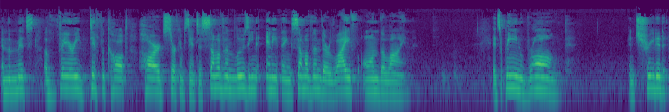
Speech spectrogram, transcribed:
in the midst of very difficult, hard circumstances. Some of them losing anything, some of them their life on the line. It's being wronged and treated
